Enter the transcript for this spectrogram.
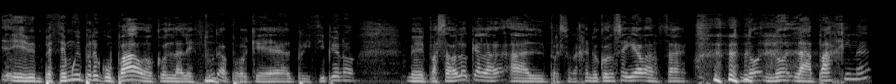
eh, empecé muy preocupado con la lectura porque al principio no me pasaba lo que al personaje no conseguía avanzar. No, no, la página,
